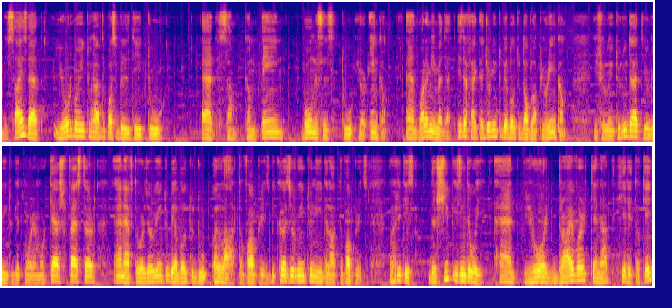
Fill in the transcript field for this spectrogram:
besides that you're going to have the possibility to add some campaign bonuses to your income. And what I mean by that is the fact that you're going to be able to double up your income. If you're going to do that you're going to get more and more cash faster and afterwards you're going to be able to do a lot of upgrades because you're going to need a lot of upgrades. Now here it is the ship is in the way and your driver cannot hit it okay?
